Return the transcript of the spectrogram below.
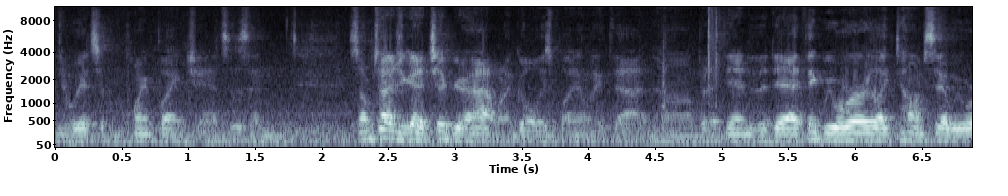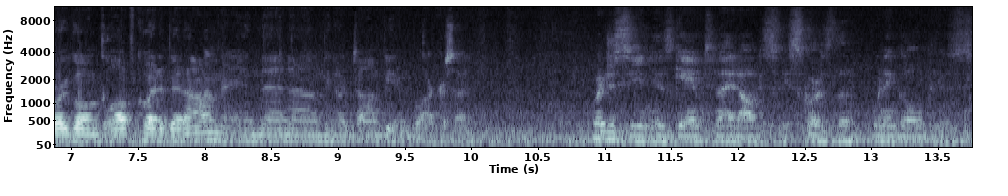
you know we had some point blank chances, and sometimes you got to tip your hat when a goalie's playing like that. Uh, but at the end of the day, I think we were, like Dom said, we were going glove quite a bit on him, and then um, you know Dom beat him blocker side. What did you see in his game tonight? Obviously, he scores the winning goal. He was,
